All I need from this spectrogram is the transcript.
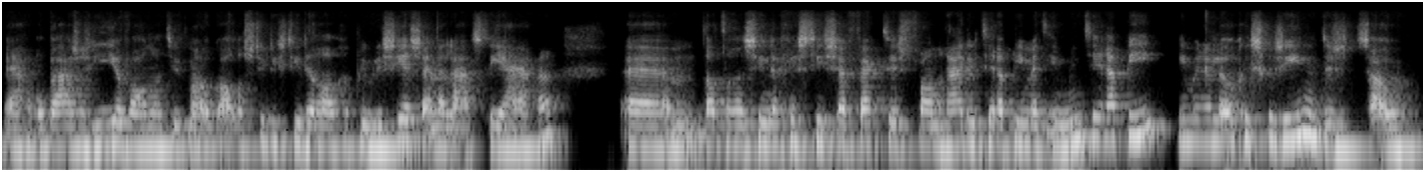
ja, op basis hiervan natuurlijk, maar ook alle studies die er al gepubliceerd zijn de laatste jaren, um, dat er een synergistisch effect is van radiotherapie met immuuntherapie, immunologisch gezien. Dus het zou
